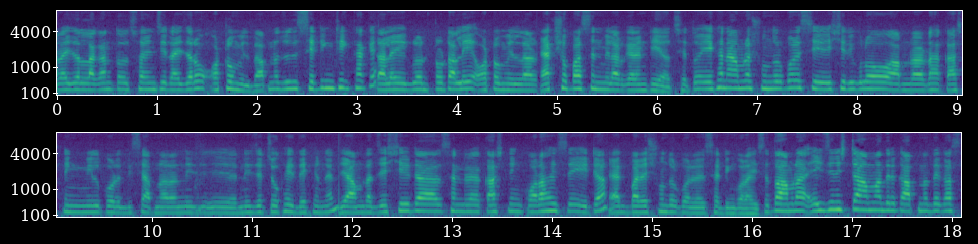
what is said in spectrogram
রাইজার লাগান, তো ছয় ইঞ্চি রাইজারও অটো মিলবে। আপনার যদি সেটিং ঠিক থাকে, তাহলে এগুলো টোটালি অটো মিলার একশো পার্সেন্ট মিলার গ্যারান্টি আছে। তো এখানে আমরা সুন্দর করে সিঁড়িগুলো আমরা কাস্টিং মিল করে দিছি। আপনারা নিজে- নিজের চোখেই দেখে নেন যে আমরা যে সিঁড়িটা কাস্টিং করা হয়েছে, এটা একবারে সুন্দর করে সেটিং করা হয়েছে। তো আমরা এই জিনিসটা আমাদের আপনাদের কাছে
